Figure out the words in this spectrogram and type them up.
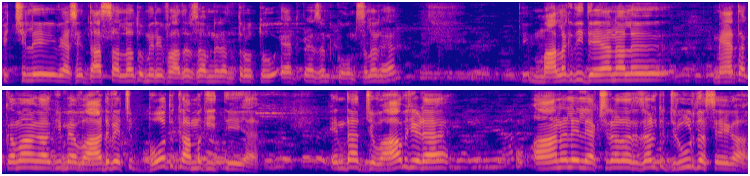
ਪਿਛਲੇ ਵੈਸੇ 10 ਸਾਲਾਂ ਤੋਂ ਮੇਰੇ ਫਾਦਰ ਸਾਹਿਬ ਨਿਰੰਤਰ ਉੱਥੋਂ ਐਟ ਪ੍ਰੈਜ਼ੈਂਟ ਕਾਉਂਸਲਰ ਹੈ। ਤੇ ਮਾਲਕ ਦੀ ਦਇਆ ਨਾਲ ਮੈਂ ਤਾਂ ਕਹਾਂਗਾ ਕਿ ਮੈਂ ਵਾਰਡ ਵਿੱਚ ਬਹੁਤ ਕੰਮ ਕੀਤੇ ਆ। ਇਹਦਾ ਜਵਾਬ ਜਿਹੜਾ ਆਉਣ ਵਾਲੇ ਇਲੈਕਸ਼ਨਾਂ ਦਾ ਰਿਜ਼ਲਟ ਜ਼ਰੂਰ ਦੱਸੇਗਾ।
